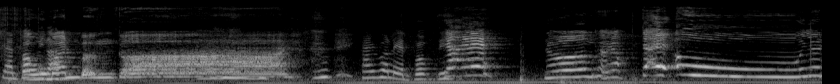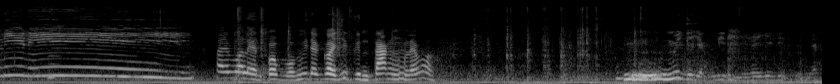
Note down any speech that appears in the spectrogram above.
แลนป๊อปดีกว่ามันบึงก่อนให้พ่อแลนป๊อปดิจ้าเอ๋หนึ่งเท่ากับจ้าเอ๋โอ้อยู่นี่นี่ให้พ่อแลนป๊อปบอกมีแต่ก่อยจะขึ้นตั้งแล้วบ่อืม ไม่จะอยากดิ้นเลยอยากดิ้นเนี่ย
